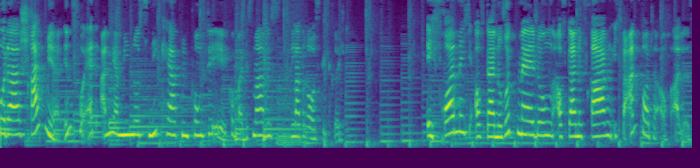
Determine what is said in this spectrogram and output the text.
Oder schreib mir info at anja-niekerken.de. Guck mal, diesmal habe ich es glatt rausgekriegt. Ich freue mich auf deine Rückmeldungen, auf deine Fragen. Ich beantworte auch alles.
